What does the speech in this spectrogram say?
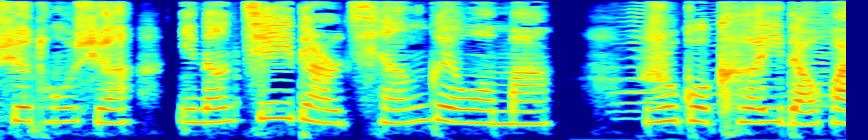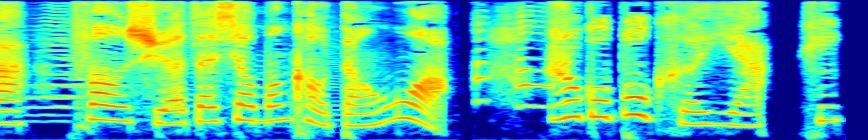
学，同学，你能借一点钱给我吗？如果可以的话，放学在校门口等我；如果不可以啊，嘿，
